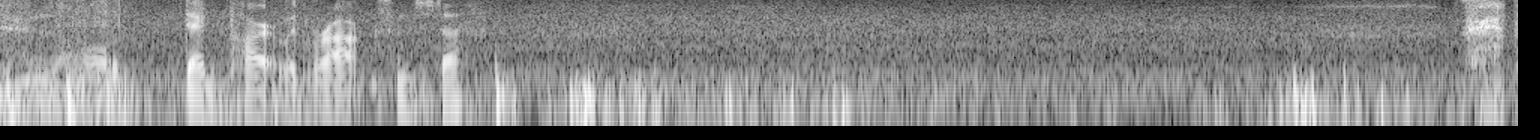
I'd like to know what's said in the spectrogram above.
There's a whole dead part with rocks and stuff. Crap,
